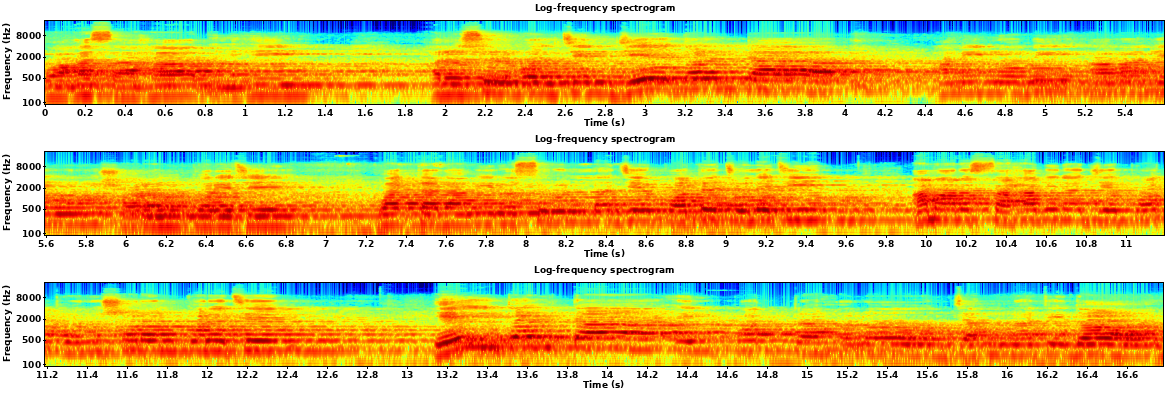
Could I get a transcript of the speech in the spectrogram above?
ওয়াসাহাবিহি রসুল বলছেন, যে দলটা আমি নবী আমাকে অনুসরণ করেছে, অর্থাৎ আমি রসুল্লাহ যে পথে চলেছি, আমার সাহাবিরা যে পথ অনুসরণ করেছে, এই দলটা, এই পথটা হলো জান্নাতি দল,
